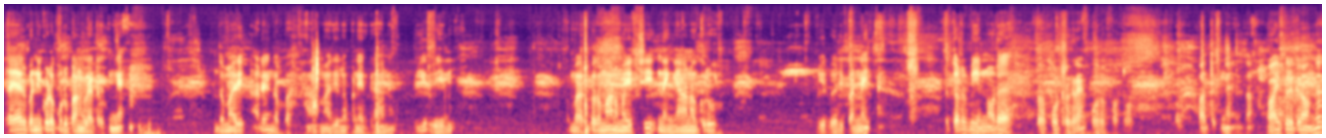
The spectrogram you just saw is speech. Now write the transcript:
தயார் பண்ணி கூட கொடுப்பாங்களாட்டிருக்குங்க இந்த மாதிரி அடேங்கப்பா அந்த மாதிரியெல்லாம் பண்ணியிருக்கிறாங்க. உயிர்வேலி ரொம்ப அற்புதமான முயற்சி. இந்த ஞான குரு உயிர்வேலி பண்ணை. தொடர்பு என்னோட இப்போ போட்டிருக்கிறேன். ஒரு ஃபோட்டோ பார்த்துக்குங்க. இதுதான். வாய்ப்பு இருக்கிறவங்க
